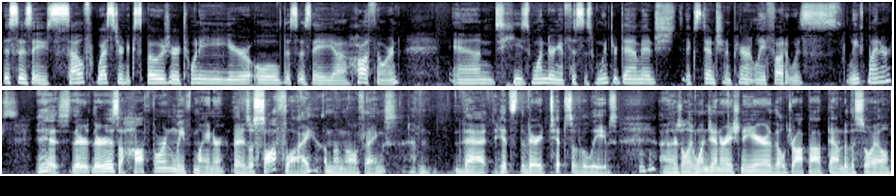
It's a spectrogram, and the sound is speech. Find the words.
this is a southwestern exposure, 20 year old. This is a uh, hawthorn and he's wondering if this is winter damage. Extension apparently thought it was leaf miners. It is. There, there is a hawthorn leaf miner that is a sawfly, among all things, um, that hits the very tips of the leaves. Mm -hmm. uh, there's only one generation a year. They'll drop out down to the soil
